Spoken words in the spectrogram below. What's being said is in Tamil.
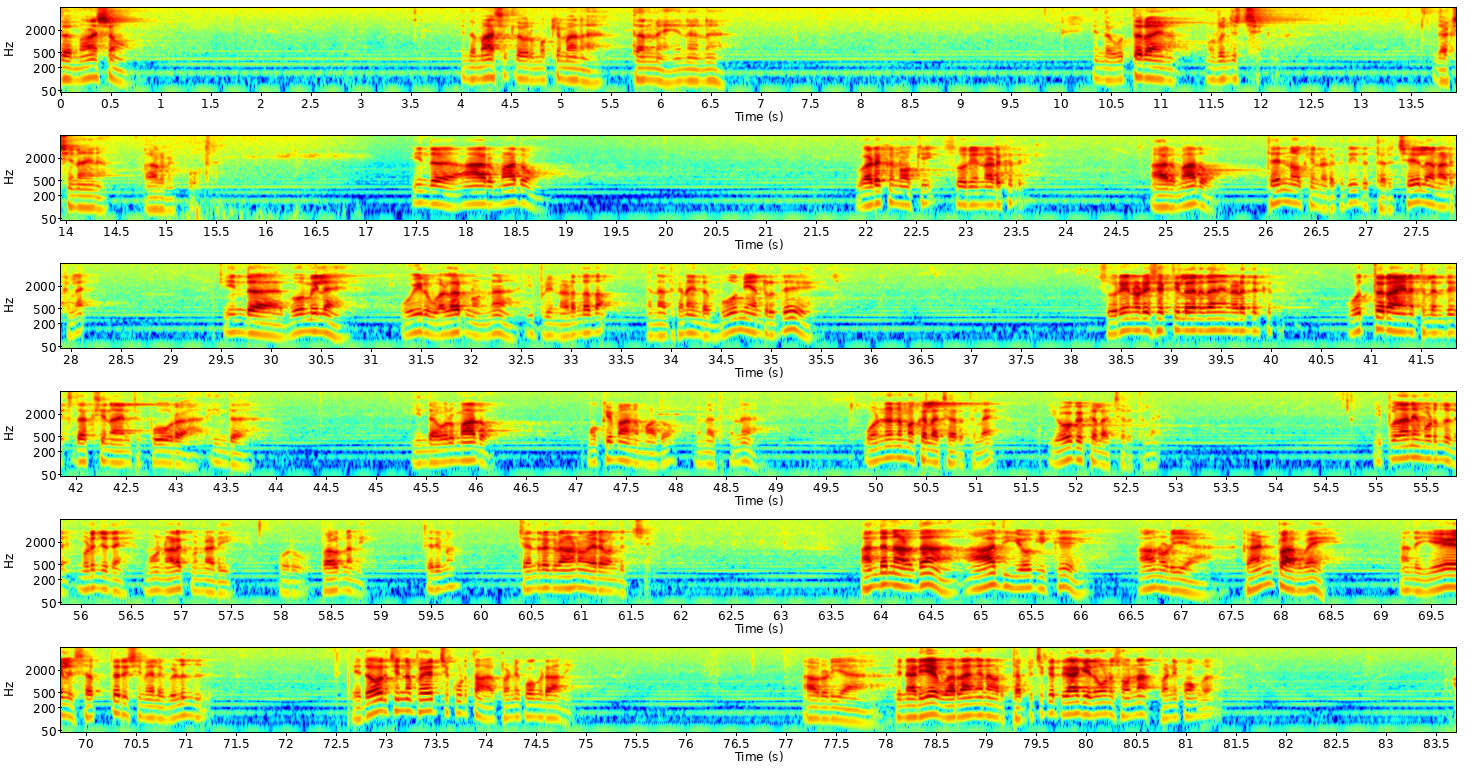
இந்த மாதம் இந்த மாதத்தில் ஒரு முக்கியமான தன்மை என்னென்னு? இந்த உத்தராயணம் முடிஞ்சிச்சு. தட்சிணாயணம் ஆரம்பிக்க போகுது இந்த ஆறு மாதம் வடக்கு நோக்கி சூரியன் நடக்குது. ஆறு மாதம் தென் நோக்கி நடக்குது. இது தற்செயலாக நடக்கலை. இந்த பூமியில் உயிர் வளரணுன்னா இப்படி நடந்ததான். என்னத்துக்குன்னா இந்த பூமின்றது சூரியனுடைய சக்தியில் தானே நடந்திருக்குது. உத்தராயணத்துலேருந்து தட்சிணாயணத்துக்கு போகிற இந்த இந்த ஒரு மாதம் முக்கியமான மாதம் என்னத்துக்குன்னா ஒன்று நம்ம கலாச்சாரத்தில் யோக கலாச்சாரத்தில் இப்போ தானே முடிந்தது முடிஞ்சதே. மூணு நாளுக்கு முன்னாடி ஒரு பௌர்ணமி. தெரியுமா? சந்திர கிரகணம் வேற வந்துச்சு. அந்த நாள் தான் ஆதி யோகிக்கு அவனுடைய கண் பார்வை அந்த ஏழு சப்தரிசி மேலே விழுந்தது. ஏதோ ஒரு சின்ன பயிற்சி கொடுத்தான் பண்ணிக்கோங்கடான்னு. அவருடைய பின்னாடியே வர்றாங்கன்னு அவர் தப்பிச்சுக்கிறதுக்காக ஏதோ ஒன்று சொன்னான் பண்ணிக்கோங்கன்னு.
